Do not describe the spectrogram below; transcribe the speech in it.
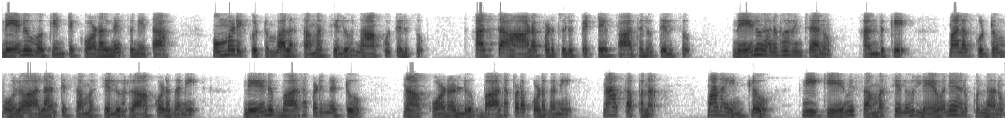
నేను ఒకింటి కోడల్నే సునీత. ఉమ్మడి కుటుంబాల సమస్యలు నాకు తెలుసు. అత్త ఆడపడుచులు పెట్టే బాధలు తెలుసు. నేను అనుభవించాను. అందుకే మన కుటుంబంలో అలాంటి సమస్యలు రాకూడదని. నేను బాధపడినట్టు నా కోడళ్ళు బాధపడకూడదని నా తపన. మన ఇంట్లో నీకేమి సమస్యలు లేవనే అనుకున్నాను.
